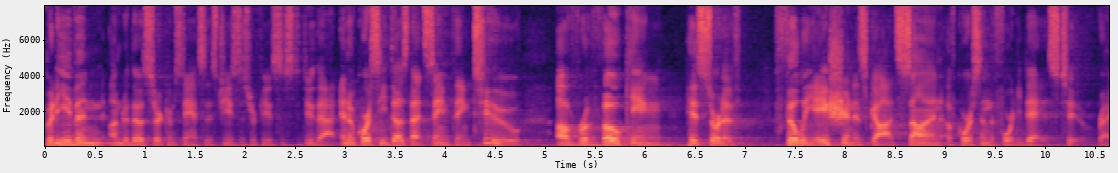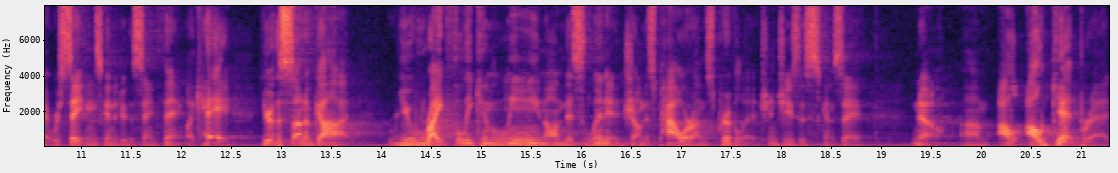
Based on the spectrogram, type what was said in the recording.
but even under those circumstances jesus refuses to do that and of course he does that same thing too of revoking his sort of filiation as god's son of course in the 40 days too right where satan's going to do the same thing like hey you're the son of god you rightfully can lean on this lineage on this power on this privilege and jesus is going to say no um, I'll, I'll get bread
